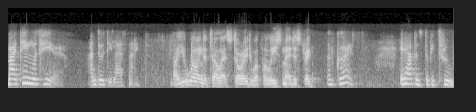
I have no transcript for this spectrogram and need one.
Martine was here on duty last night. Are you willing to tell that story to a police magistrate? Of course. It happens to be true.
